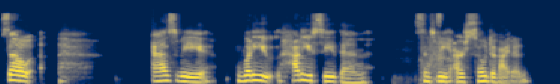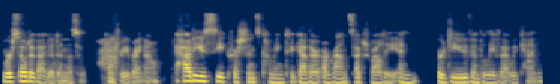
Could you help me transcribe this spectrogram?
So, as we, what do you, how do you see then, since we are so divided, we're so divided in this country right now, how do you see Christians coming together around sexuality? And, or do you even believe that we can?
